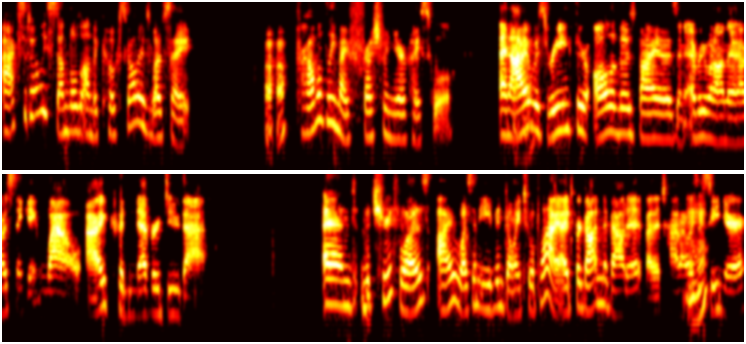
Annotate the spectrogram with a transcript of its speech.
accidentally stumbled on the Coke scholars website Uh-huh. probably my freshman year of high school and i Uh-huh. was reading through all of those bios and everyone on there and i was thinking wow i could never do that and the truth was i wasn't even going to apply i'd forgotten about it by the time i was a Mhm. senior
